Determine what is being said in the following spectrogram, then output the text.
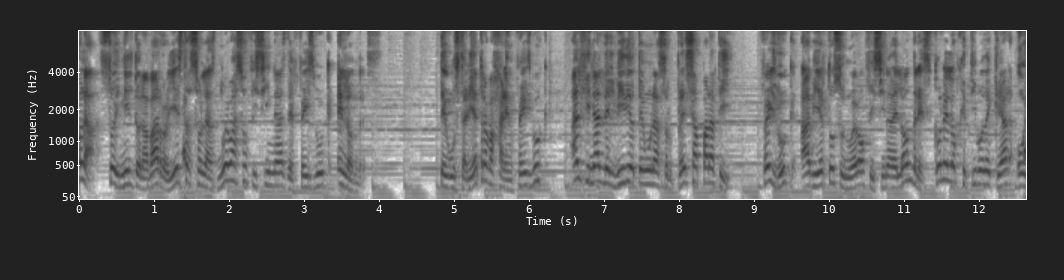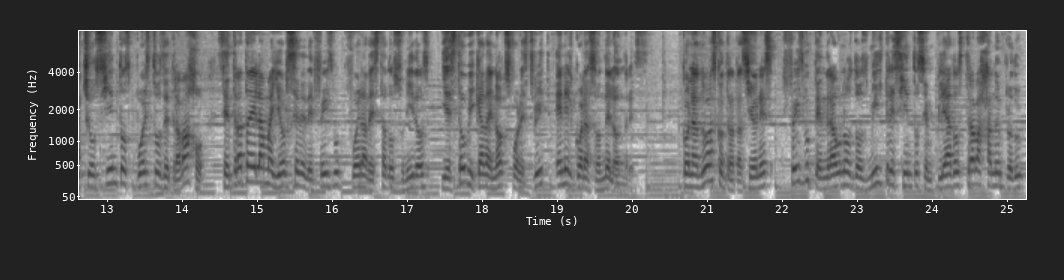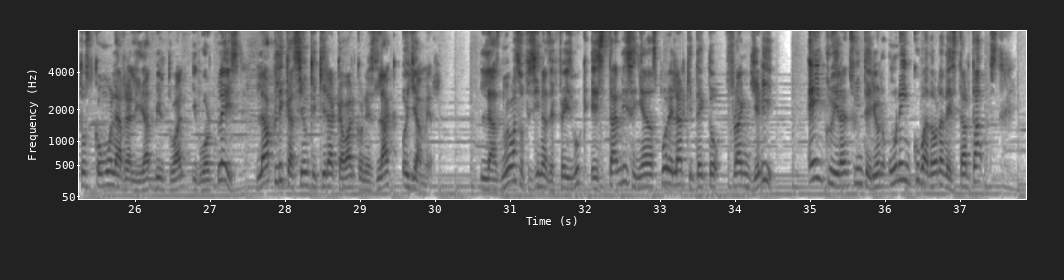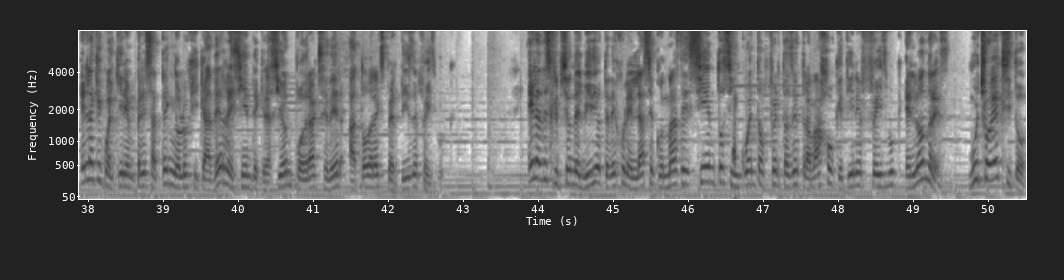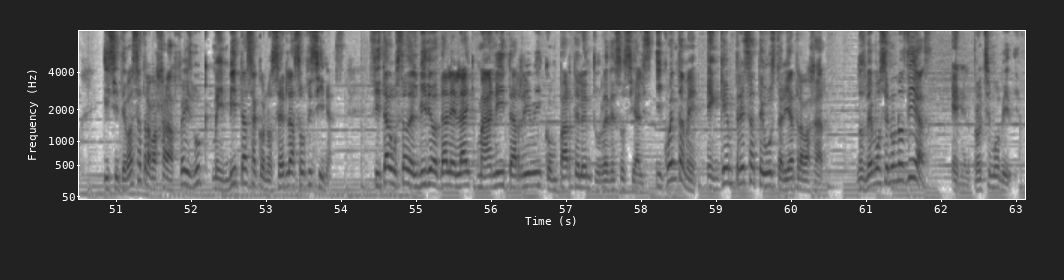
Hola, soy Nilton Navarro y estas son las nuevas oficinas de Facebook en Londres. ¿Te gustaría trabajar en Facebook? Al final del vídeo tengo una sorpresa para ti. Facebook ha abierto su nueva oficina de Londres con el objetivo de crear 800 puestos de trabajo. Se trata de la mayor sede de Facebook fuera de Estados Unidos y está ubicada en Oxford Street en el corazón de Londres. Con las nuevas contrataciones, Facebook tendrá unos 2.300 empleados trabajando en productos como la realidad virtual y Workplace, la aplicación que quiere acabar con Slack o Yammer. Las nuevas oficinas de Facebook están diseñadas por el arquitecto Frank Gehry e incluirá en su interior una incubadora de startups, en la que cualquier empresa tecnológica de reciente creación podrá acceder a toda la expertise de Facebook. En la descripción del vídeo te dejo el enlace con más de 150 ofertas de trabajo que tiene Facebook en Londres. ¡Mucho éxito! Y si te vas a trabajar a Facebook, me invitas a conocer las oficinas. Si te ha gustado el vídeo, dale like, manita arriba y compártelo en tus redes sociales. Y cuéntame, ¿en qué empresa te gustaría trabajar? Nos vemos en unos días, en el próximo vídeo.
